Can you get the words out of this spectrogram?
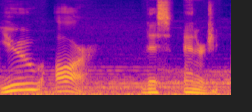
You are this energy.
